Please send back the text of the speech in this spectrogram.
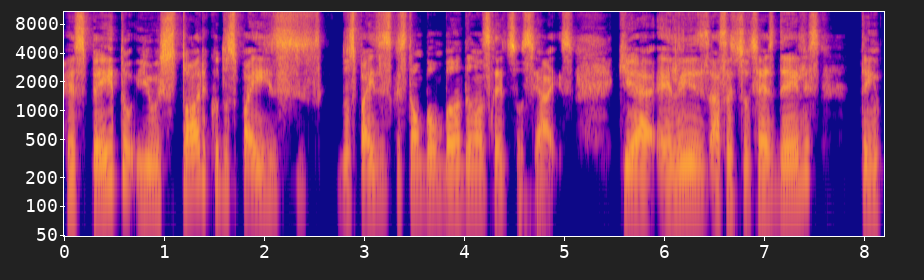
respeito e o histórico dos países dos países que estão bombando nas redes sociais, que é eles as redes sociais deles tem,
